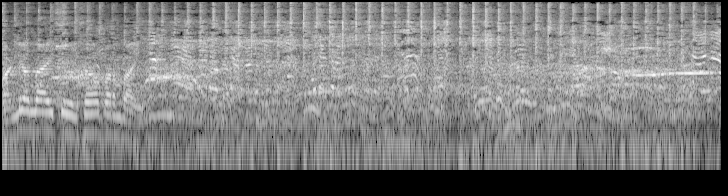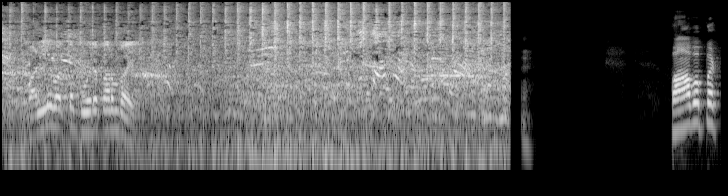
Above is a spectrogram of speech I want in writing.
പള്ളി ഒന്നായിട്ട് ഉത്സവപ്പറമ്പായി. പള്ളി മൊത്തം പൂരപ്പറമ്പായി. പാവപ്പെട്ട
